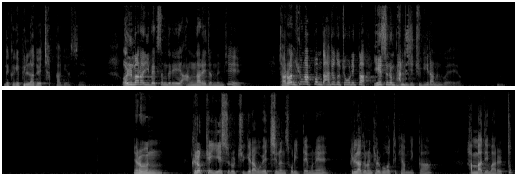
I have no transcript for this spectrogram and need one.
근데 그게 빌라도의 착각이었어요. 얼마나 이 백성들이 악랄해졌는지 저런 흉악범 놔줘도 좋으니까 예수는 반드시 죽이라는 거예요. 여러분, 그렇게 예수를 죽이라고 외치는 소리 때문에 빌라도는 결국 어떻게 합니까? 한마디 말을 툭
